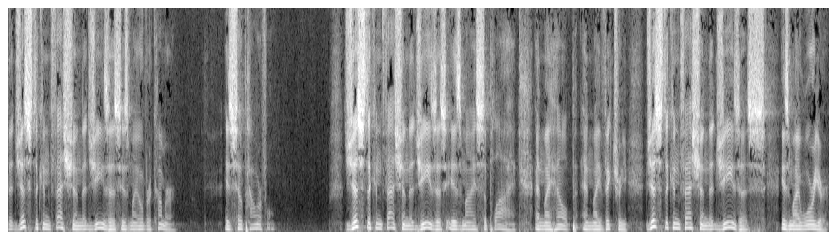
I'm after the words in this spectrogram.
That just the confession that Jesus is my overcomer is so powerful. Just the confession that Jesus is my supply and my help and my victory. Just the confession that Jesus is my warrior.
